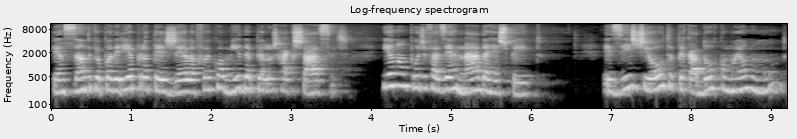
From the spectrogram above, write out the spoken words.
pensando que eu poderia protegê-la, foi comida pelos rakshasas e eu não pude fazer nada a respeito. Existe outro pecador como eu no mundo?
